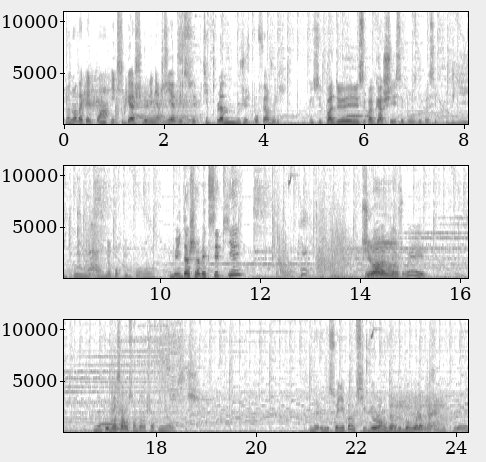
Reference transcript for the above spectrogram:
Je me demande à quel point X gâche de l'énergie avec ces petites flammes juste pour faire joli. Mais c'est pas de, c'est pas gâché, c'est pour se déplacer plus vite, euh, n'importe quoi. Mais il dash avec ses pieds Tiens, bien joué Non, pour moi ça ressemble à un champignon aussi. Ne, ne soyez pas aussi violent envers des pauvres lapins s'il vous plaît.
